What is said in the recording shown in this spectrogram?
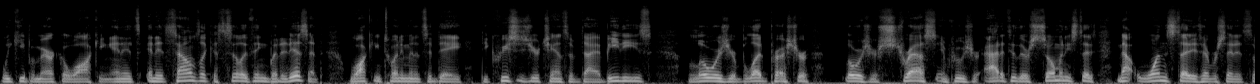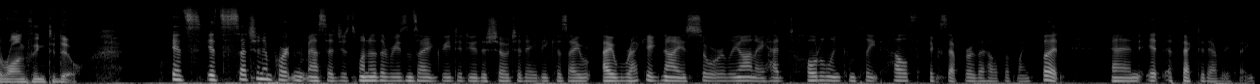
we keep America walking, and it's and it sounds like a silly thing, but it isn't. Walking 20 minutes a day decreases your chance of diabetes, lowers your blood pressure, lowers your stress, improves your attitude. There's so many studies. Not one study has ever said it's the wrong thing to do. It's it's such an important message. It's one of the reasons I agreed to do the show today because I I recognized so early on I had total and complete health except for the health of my foot and it affected everything.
